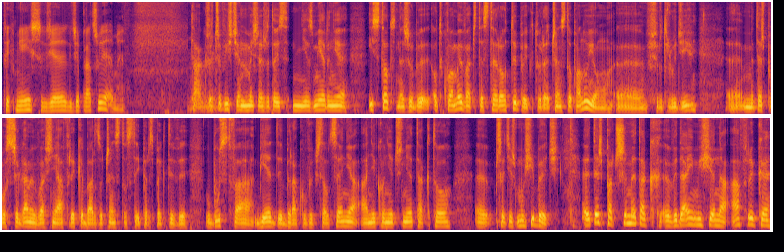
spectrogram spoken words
tych miejsc, gdzie, gdzie pracujemy. Tak, rzeczywiście myślę, że to jest niezmiernie istotne, żeby odkłamywać te stereotypy, które często panują e, wśród ludzi. E, my też postrzegamy właśnie Afrykę bardzo często z tej perspektywy ubóstwa, biedy, braku wykształcenia, a niekoniecznie tak to e, przecież musi być. Też patrzymy tak, wydaje mi się, na Afrykę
